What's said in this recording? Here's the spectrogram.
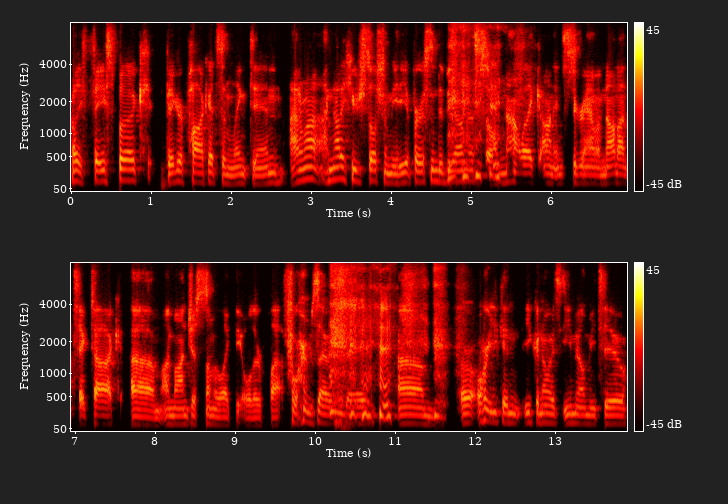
probably Facebook, Bigger Pockets, and LinkedIn. I don't know. I'm not a huge social media person to be honest, so I'm not like on Instagram. I'm not on TikTok. Um, I'm on just some of like the older platforms, I would say. um, or, or you can you can always email me too.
